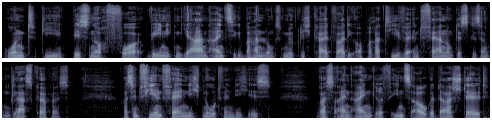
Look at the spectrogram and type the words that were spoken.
Und die bis noch vor wenigen Jahren einzige Behandlungsmöglichkeit war die operative Entfernung des gesamten Glaskörpers. Was in vielen Fällen nicht notwendig ist, was ein Eingriff ins Auge darstellt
